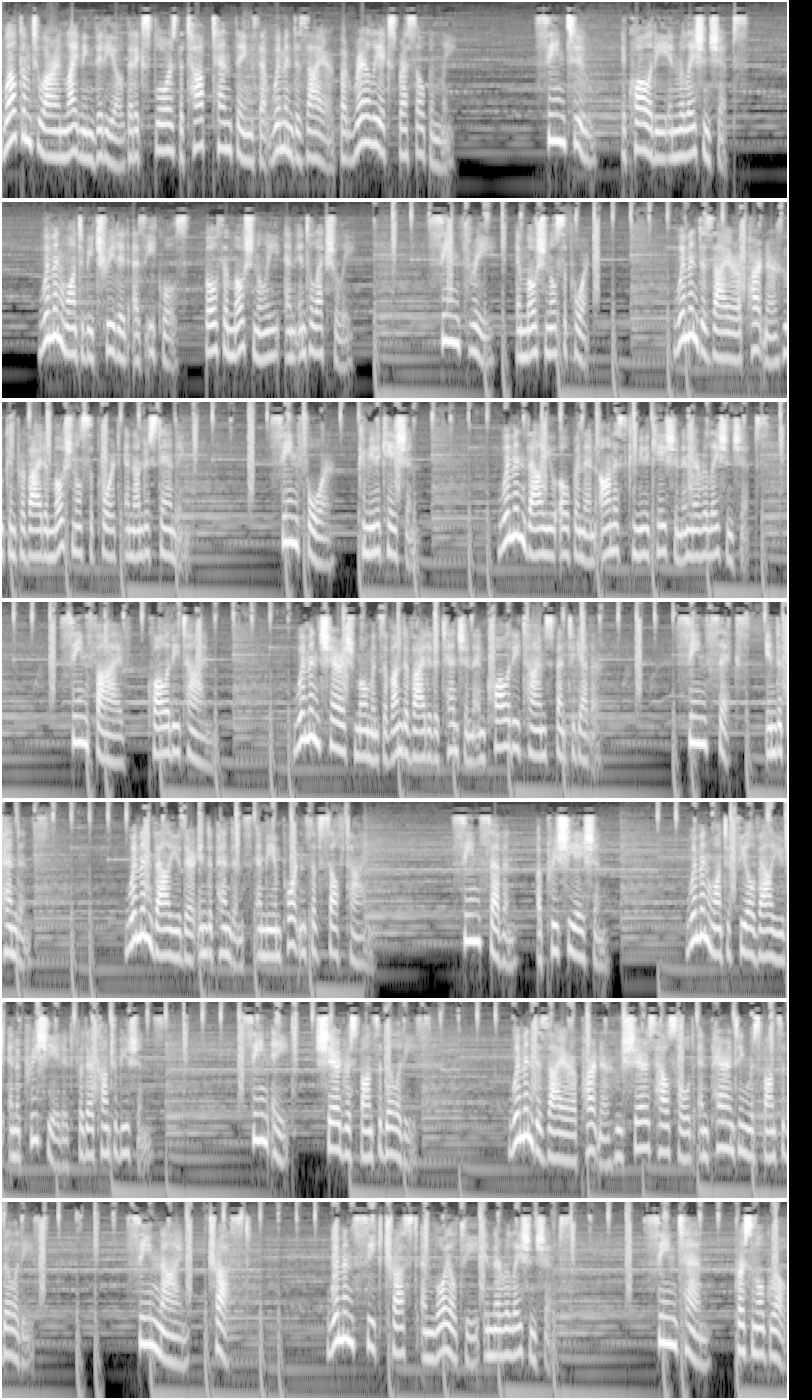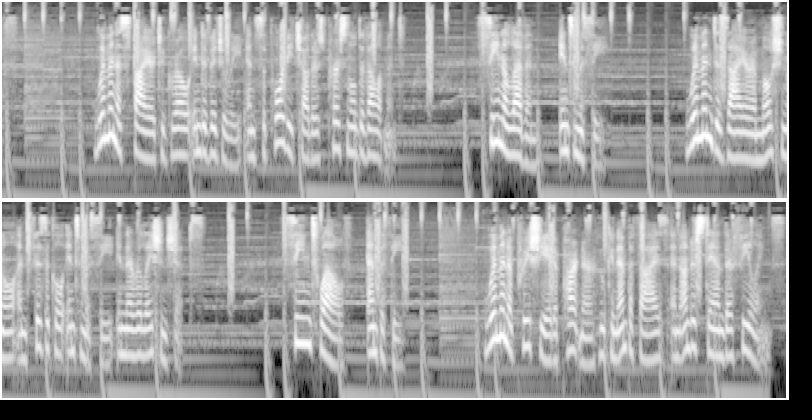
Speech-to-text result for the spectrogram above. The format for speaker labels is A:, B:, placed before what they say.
A: Welcome to our enlightening video that explores the top 10 things that women desire but rarely express openly. Scene 2 Equality in Relationships. Women want to be treated as equals, both emotionally and intellectually. Scene 3 Emotional Support. Women desire a partner who can provide emotional support and understanding. Scene 4 Communication. Women value open and honest communication in their relationships. Scene 5 Quality Time. Women cherish moments of undivided attention and quality time spent together. Scene 6 Independence. Women value their independence and the importance of self-time. Scene 7 Appreciation. Women want to feel valued and appreciated for their contributions. Scene 8 Shared Responsibilities. Women desire a partner who shares household and parenting responsibilities. Scene 9 Trust. Women seek trust and loyalty in their relationships. Scene 10 Personal Growth. Women aspire to grow individually and support each other's personal development. Scene 11 Intimacy. Women desire emotional and physical intimacy in their relationships. Scene 12 Empathy. Women appreciate a partner who can empathize and understand their feelings.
